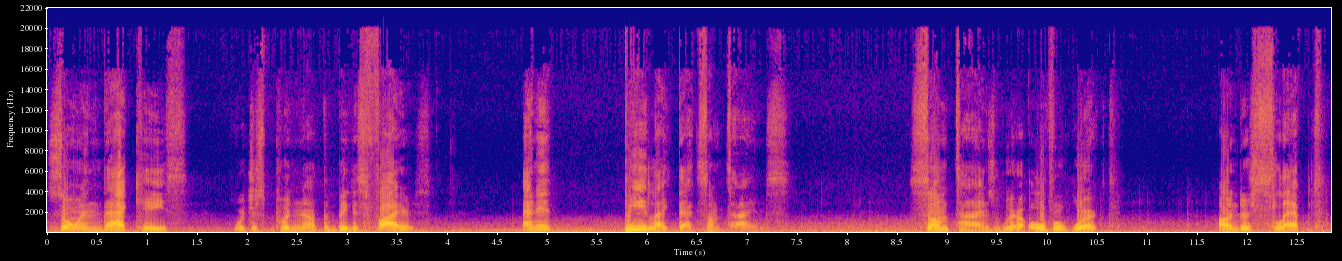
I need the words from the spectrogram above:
So in that case, we're just putting out the biggest fires. And it be like that sometimes. Sometimes we're overworked, underslept,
